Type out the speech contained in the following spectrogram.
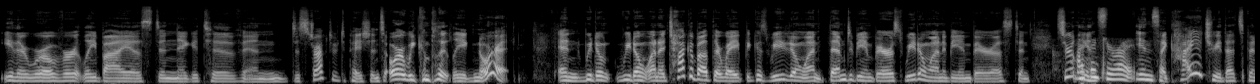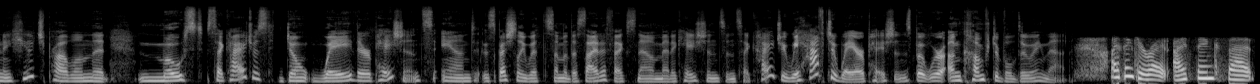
either we're overtly biased and negative and destructive to patients or we completely ignore it. And we don't we don't want to talk about their weight because we don't want them to be embarrassed we don't want to be embarrassed. And certainly in, right. in psychiatry that's been a huge problem that most psychiatrists don't weigh their patients. And especially with some of the side effects now medications in psychiatry we have to weigh our patients but we're uncomfortable doing that I think you're right. I think that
